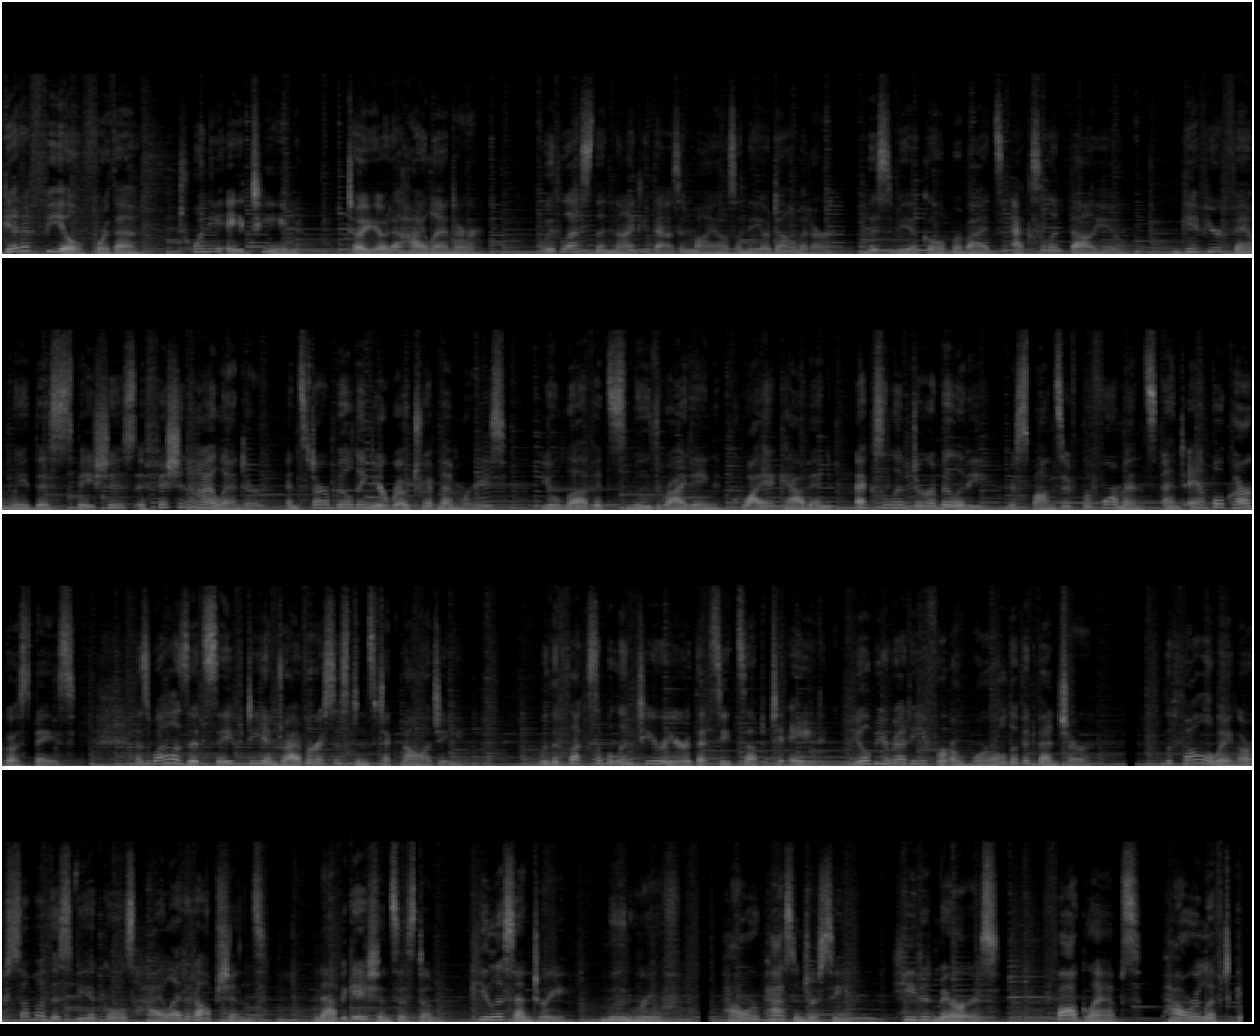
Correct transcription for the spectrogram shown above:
Get a feel for the 2018 Toyota Highlander. With less than 90,000 miles on the odometer, this vehicle provides excellent value. Give your family this spacious, efficient Highlander and start building your road trip memories. You'll love its smooth riding, quiet cabin, excellent durability, responsive performance, and ample cargo space, as well as its safety and driver assistance technology. With a flexible interior that seats up to eight, you'll be ready for a world of adventure. The following are some of this vehicle's highlighted options. Navigation system, keyless entry, moonroof, power passenger seat, heated mirrors, fog lamps, power lift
